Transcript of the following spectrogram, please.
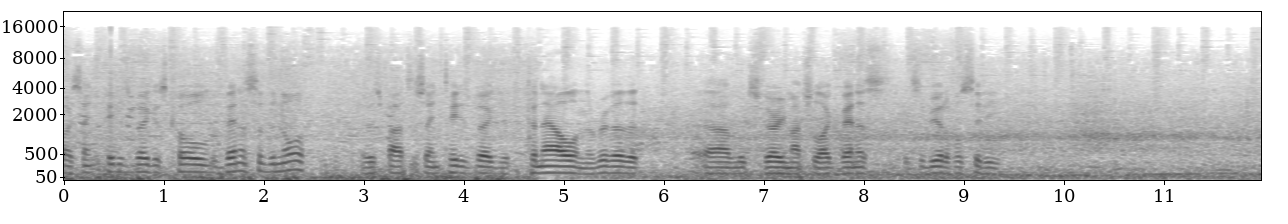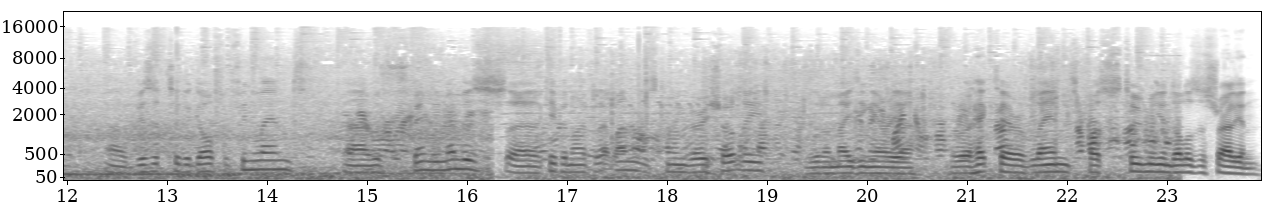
Why St. Petersburg is called Venice of the North. There is parts of St. Petersburg, the canal and the river that uh, looks very much like Venice. It's a beautiful city. Uh, visit to the Gulf of Finland uh, with family members. Uh, keep an eye for that one. It's coming very shortly. It's an amazing area. Where a hectare of land costs $2 million Australian.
